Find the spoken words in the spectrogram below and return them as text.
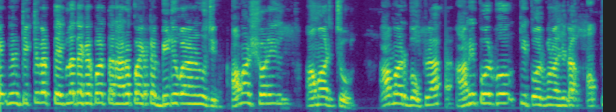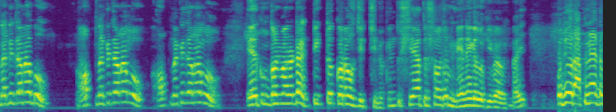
একজন টিকটকার তো এগুলো দেখার পর তার আরও কয়েকটা ভিডিও বানানো উচিত। আমার শরীর, আমার চুল, আমার বকরা, আমি পরবো কি পরবো না সেটা আপনাকে জানাব। আপনাকে জানাব আপনাকে জানাব। এরকম দশ বারোটা টিকটক করা উচিত ছিল কিন্তু সে এত সহজে মেনে গেল কীভাবে ভাই? হুজুর আপনার একটা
